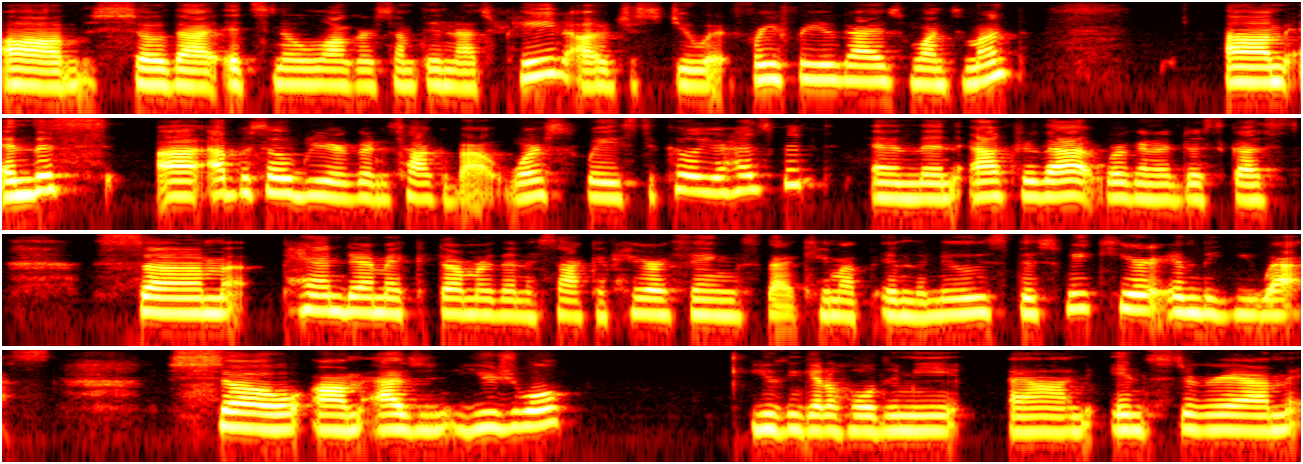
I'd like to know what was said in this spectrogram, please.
um, so that it's no longer something that's paid. I'll just do it free for you guys once a month. Um, and this uh, episode, we are going to talk about worst ways to kill your husband. And then after that, we're going to discuss some pandemic dumber than a sack of hair things that came up in the news this week here in the US. So, um, as usual, you can get a hold of me on Instagram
